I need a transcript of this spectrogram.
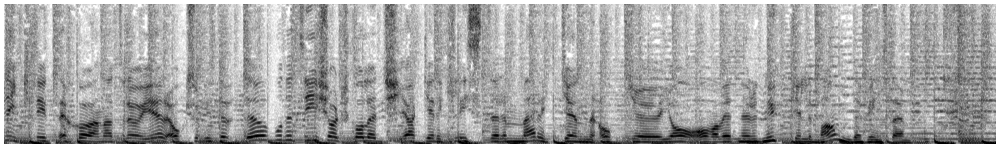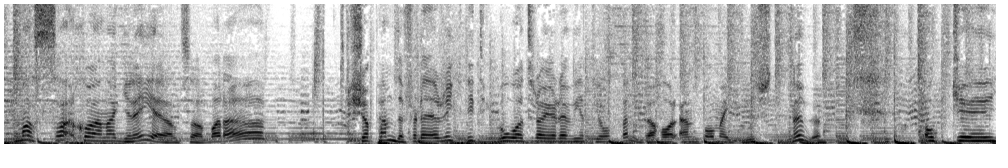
Riktigt sköna tröjor och så finns det, det både t-shirts, collegejackor, klistermärken och eh, ja, vad vet ni, nyckelband det finns det. Massa sköna grejer alltså. Bara köp hem det för det är riktigt goda tröjor, det vet jag själv. Jag har en på mig just nu. Och eh,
